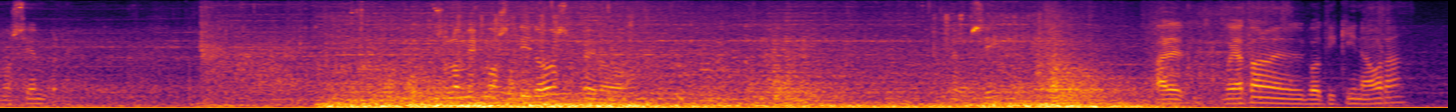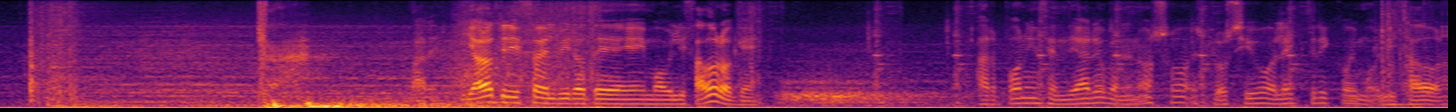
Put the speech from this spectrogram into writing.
Como siempre. Son los mismos tiros, pero... Pero sí. Vale, voy a tomar el botiquín ahora. Vale. ¿Y ahora utilizo el virote inmovilizador o qué? Arpón incendiario, venenoso, explosivo, eléctrico, inmovilizador.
